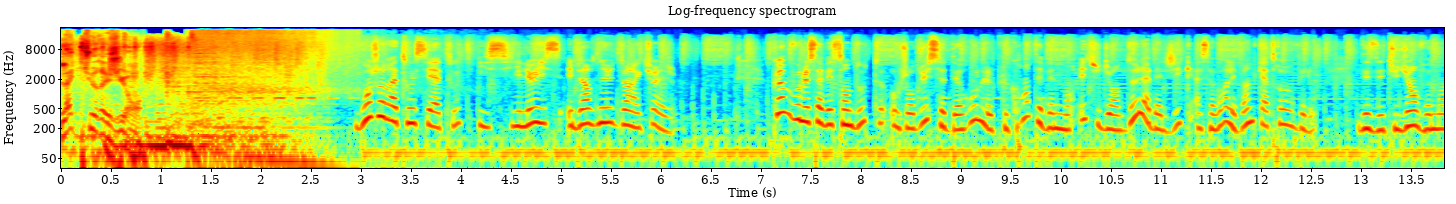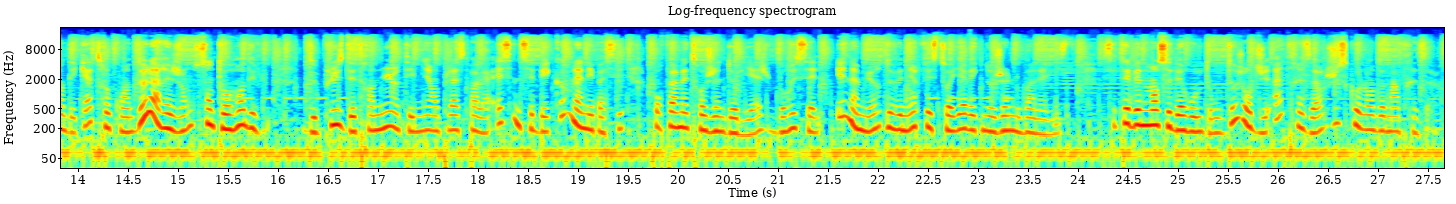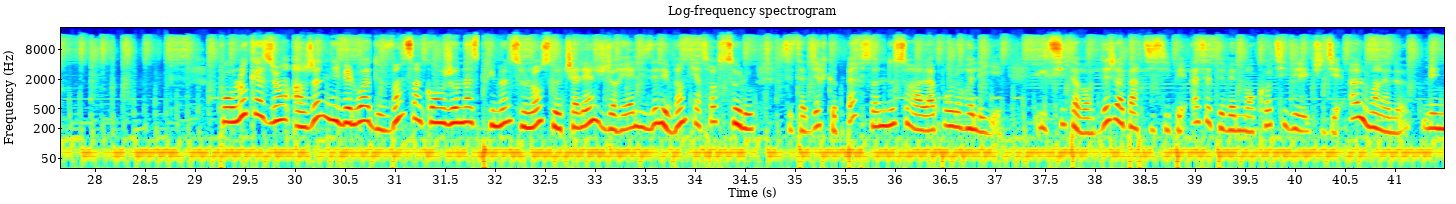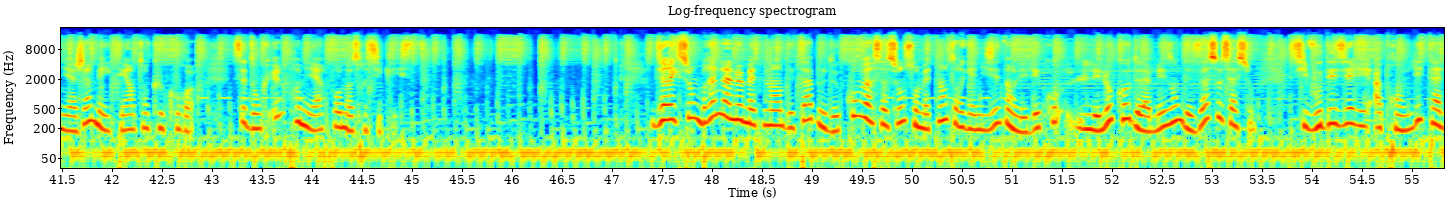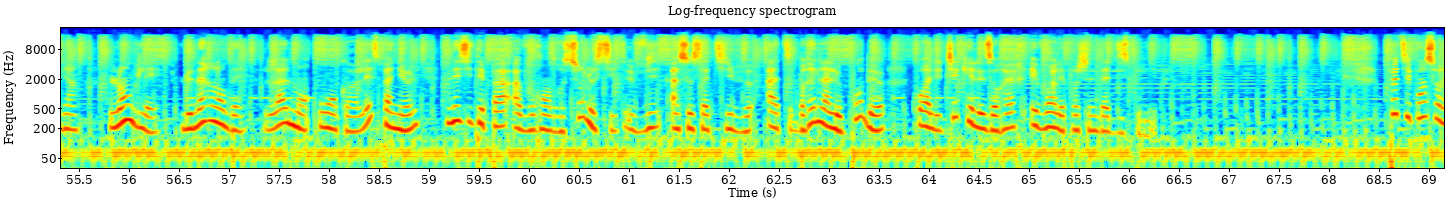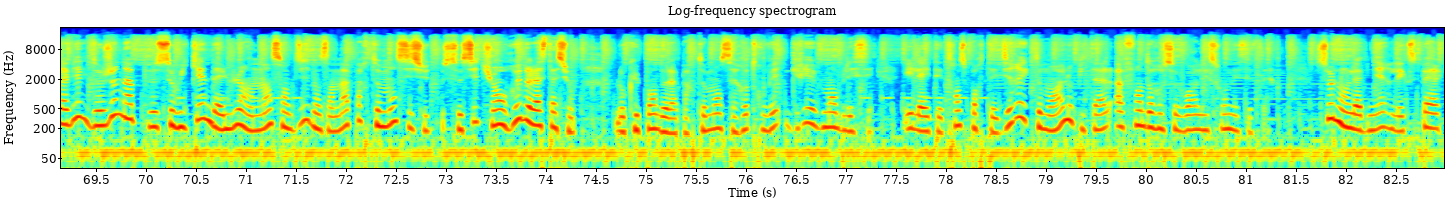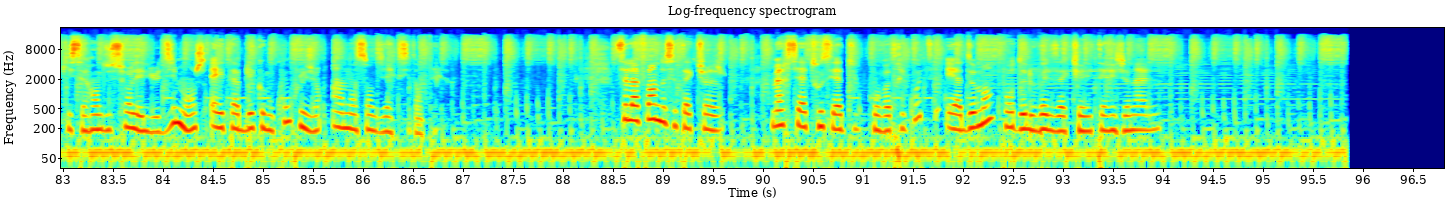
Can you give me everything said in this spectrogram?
l'actu région. Bonjour à tous et à toutes, ici Loïs et bienvenue dans l'actu région. Comme vous le savez sans doute, aujourd'hui se déroule le plus grand événement étudiant de la Belgique, à savoir les 24 heures vélo. Des étudiants venant des quatre coins de la région sont au rendez-vous. De plus, des trains de nuit ont été mis en place par la SNCB comme l'année passée pour permettre aux jeunes de Liège, Bruxelles et Namur de venir festoyer avec nos jeunes louvain-lanistes. Cet événement se déroule donc d'aujourd'hui à 13h jusqu'au lendemain 13h. Pour l'occasion, un jeune nivellois de 25 ans, Jonas Primen, se lance le challenge de réaliser les 24 heures solo, c'est-à-dire que personne ne sera là pour le relayer. Il cite avoir déjà participé à cet événement quand il étudiait à Louvain-la-Neuve, mais n'y a jamais été en tant que coureur. C'est donc une première pour notre cycliste. Direction Braine-l'Alleud maintenant, des tables de conversation sont maintenant organisées dans les locaux, les locaux de la Maison des Associations. Si vous désirez apprendre l'italien, l'anglais, le néerlandais, l'allemand ou encore l'espagnol, n'hésitez pas à vous rendre sur le site vieassociative.braine-l'Alleud.be pour aller checker les horaires et voir les prochaines dates disponibles. Petit point sur la ville de Genappe. Ce week-end a eu lieu un incendie dans un appartement se situant rue de la station. L'occupant de l'appartement s'est retrouvé grièvement blessé. Il a été transporté directement à l'hôpital afin de recevoir les soins nécessaires. Selon l'avenir, l'expert qui s'est rendu sur les lieux dimanche a établi comme conclusion un incendie accidentel. C'est la fin de cette actu Merci à tous et à toutes pour votre écoute et à demain pour de nouvelles actualités régionales.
